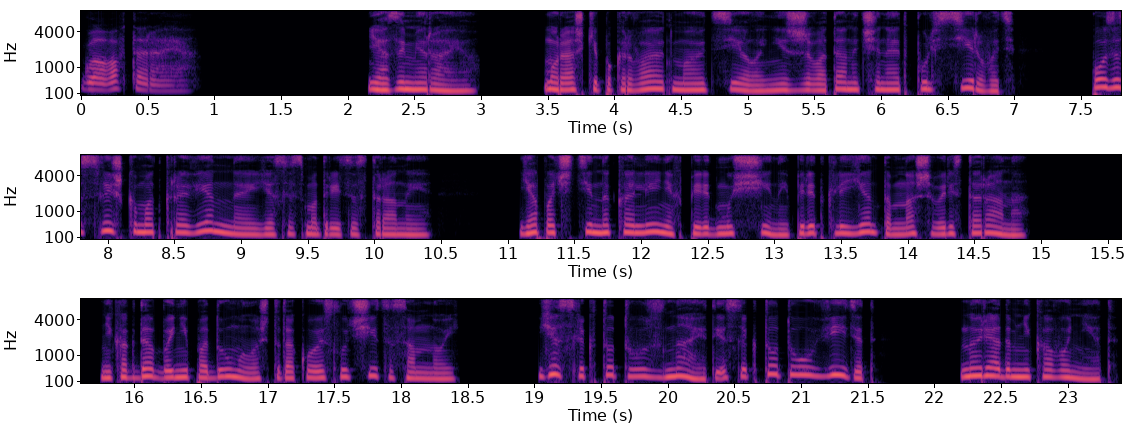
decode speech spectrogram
Глава вторая. Я замираю. Мурашки покрывают моё тело, низ живота начинает пульсировать. Поза слишком откровенная, если смотреть со стороны. Я почти на коленях перед мужчиной, перед клиентом нашего ресторана. Никогда бы не подумала, что такое случится со мной. Если кто-то узнает, если кто-то увидит. Но рядом никого нет.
